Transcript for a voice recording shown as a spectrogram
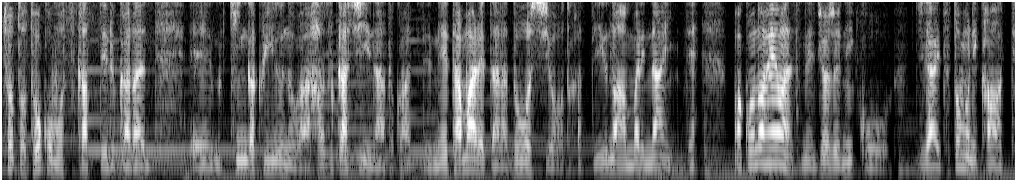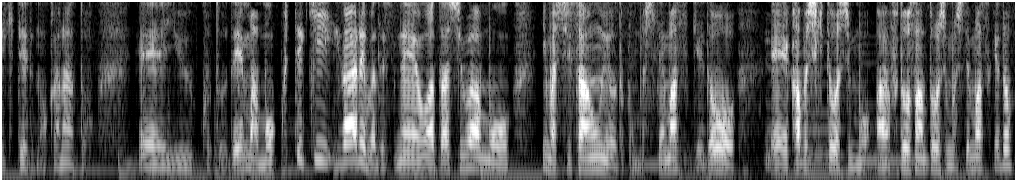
ちょっとどこも使ってるから、えー、金額言うのが恥ずかしいなとかって妬まれたらどうしようとかっていうのはあんまりないんで、まあ、この辺はですね徐々にこう時代とともに変わってきてるのかなということで、まあ、目的があればですね私はもう今資産運用とかもしてますけど、えー、株式投資もあ不動産投資もしてますけど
